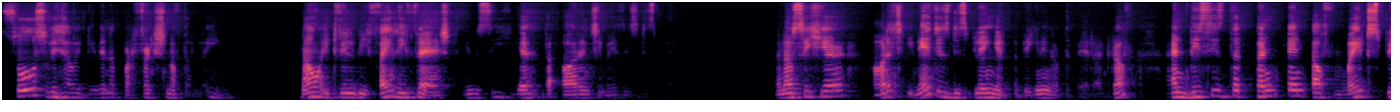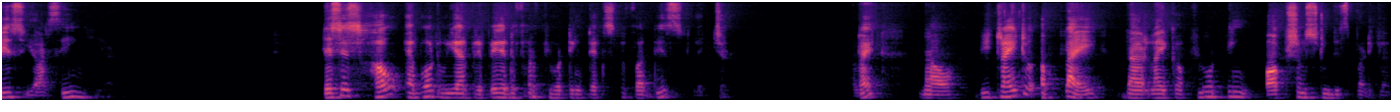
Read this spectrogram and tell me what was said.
source we have given a perfection of the link now it will be file refreshed. You see here the orange image is displaying. And now see here orange image is displaying at the beginning of the paragraph. And this is the content of white space you are seeing here. This is how about we are prepared for floating text for this right? Now we try to apply the like a floating options to this particular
